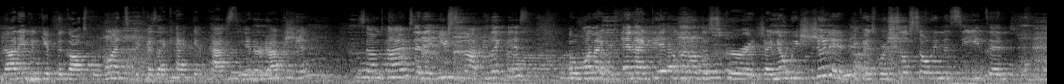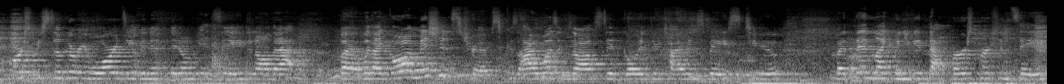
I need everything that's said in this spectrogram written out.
not even give the gospel once because I can't get past the introduction sometimes, and it used to not be like this. But when I and I get a little discouraged. I know we shouldn't because we're still sowing the seeds, and of course we still get rewards even if they don't get saved and all that. But when I go on missions trips, because I was exhausted going through time and space too. But then, like when you get that first person saved,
